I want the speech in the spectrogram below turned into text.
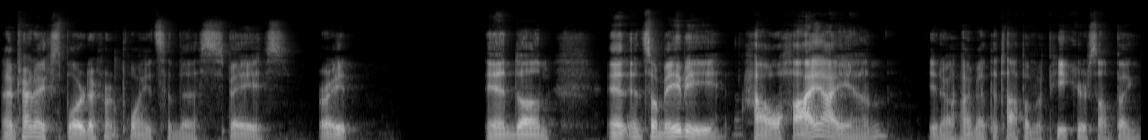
And i'm trying to explore different points in this space right? And um and, and so maybe how high i am you know if i'm at the top of a peak or something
